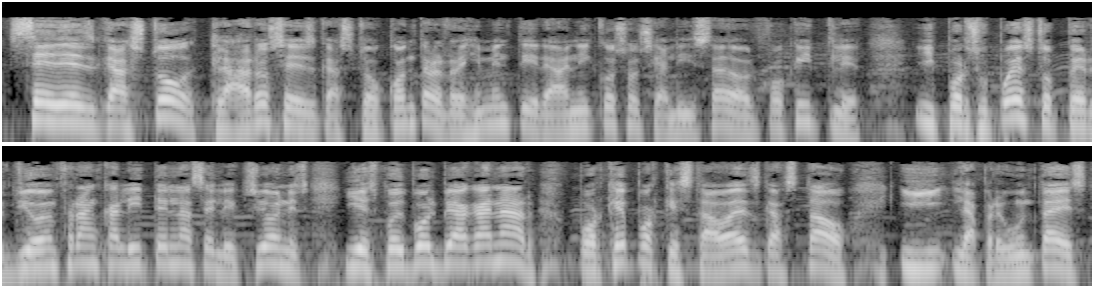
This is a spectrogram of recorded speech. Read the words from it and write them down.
Se desgastó, claro, se desgastó contra el régimen tiránico socialista de Adolfo Hitler. Y por supuesto, perdió en Francalita en las elecciones y después volvió a ganar. ¿Por qué? Porque estaba desgastado. Y la pregunta es,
